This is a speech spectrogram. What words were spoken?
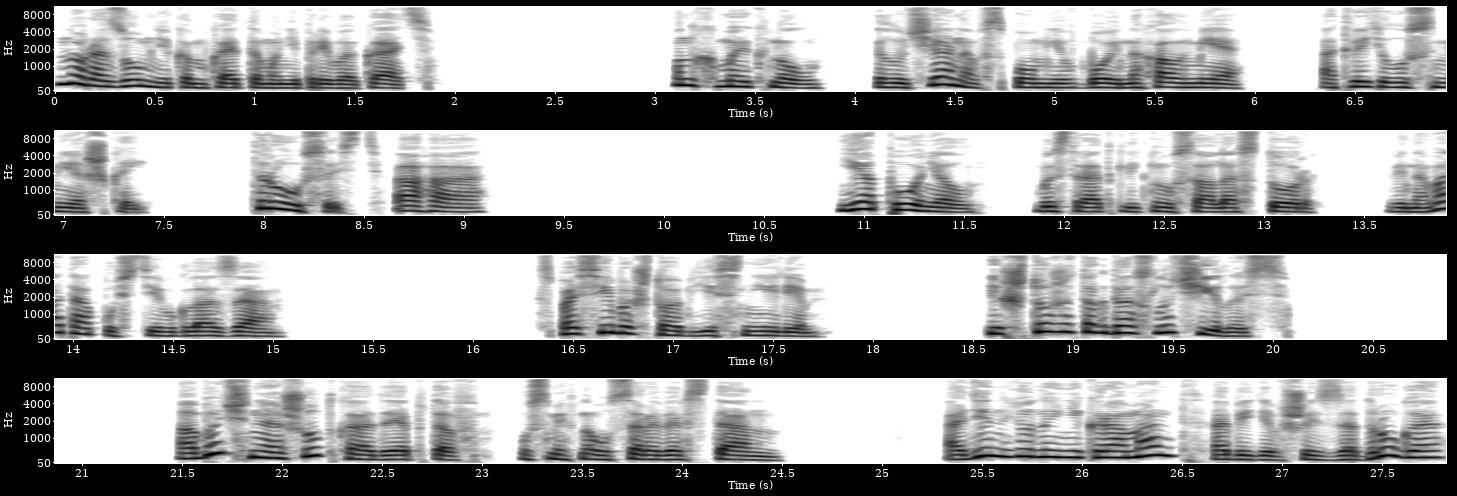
но разумникам к этому не привыкать. Он хмыкнул, и Лучанов, вспомнив бой на холме, ответил усмешкой. Трусость, ага. Я понял, быстро откликнулся Аластор, виновато опустив глаза. Спасибо, что объяснили. И что же тогда случилось? Обычная шутка адептов, усмехнулся Раверстан. Один юный некромант, обидевшись за друга,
